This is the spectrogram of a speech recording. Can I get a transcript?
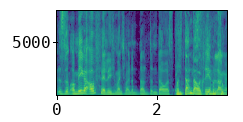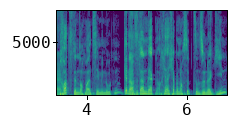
ist auch mega auffällig manchmal, dann, dann, dann dauert es echt Und dann dauert deren lange. Zug trotzdem nochmal 10 Minuten. Genau. Also dann merken, ach ja, ich habe ja noch 17 Synergien.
